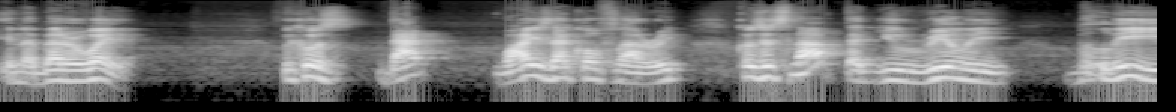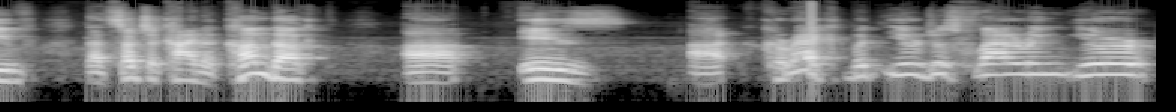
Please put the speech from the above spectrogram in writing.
in a better way. Because that, why is that called flattery? Because it's not that you really believe that such a kind of conduct uh, is uh, correct, but you're just flattering your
